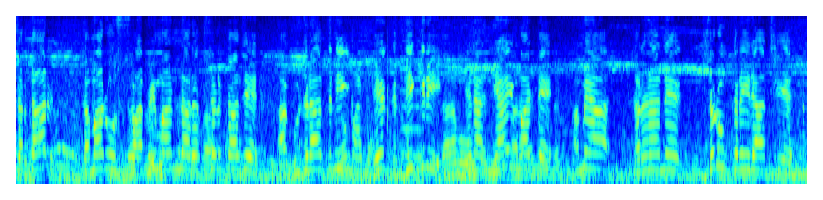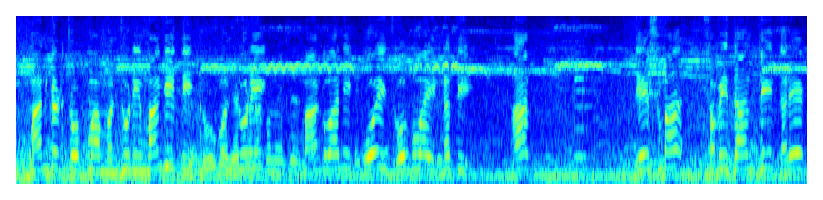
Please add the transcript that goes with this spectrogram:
સરદાર, તમારું સ્વાભિમાનના રક્ષણ કાજે આ ગુજરાતની એક દીકરી એના ન્યાય માટે અમે આ ધરણાને શરૂ કરી રહ્યા છીએ. માનગઢ ચોકમાં મંજૂરી માંગી હતી. મંજૂરી માંગવાની કોઈ જોગવાઈ નથી. આ દેશમાં સંવિધાનથી દરેક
